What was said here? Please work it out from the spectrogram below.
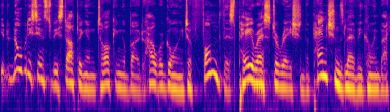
you know, nobody seems to be stopping and talking about how we're going to fund this pay restoration, the pensions levy coming back.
